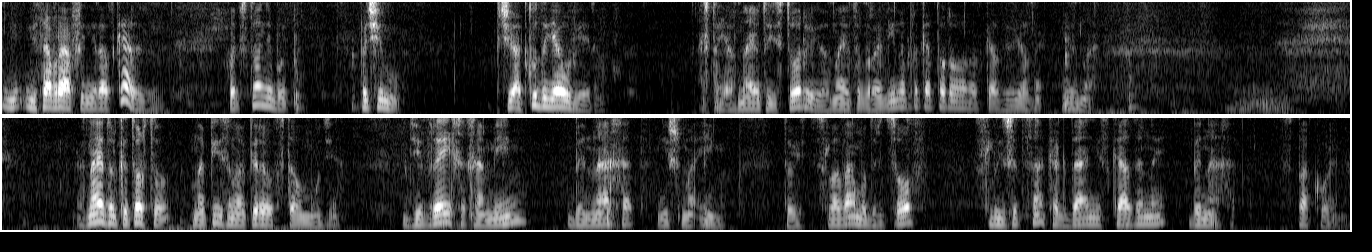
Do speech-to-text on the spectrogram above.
не совравший не расскажет, хоть что-нибудь. Почему? Почему? Откуда я уверен? Что я знаю эту историю, я знаю этого равина, про которого он рассказывает, я знаю, не знаю. Знаю только то, что написано, во-первых, в Талмуде. Диврей хахамим бенахат нишмаим. То есть слова мудрецов слышатся, когда они сказаны бенахат, спокойно.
